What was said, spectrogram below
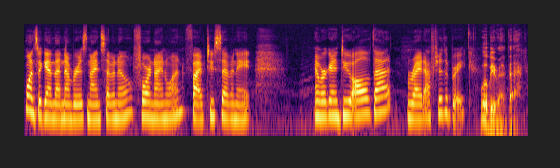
Once again, that number is 970 491 5278. And we're going to do all of that right after the break. We'll be right back.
